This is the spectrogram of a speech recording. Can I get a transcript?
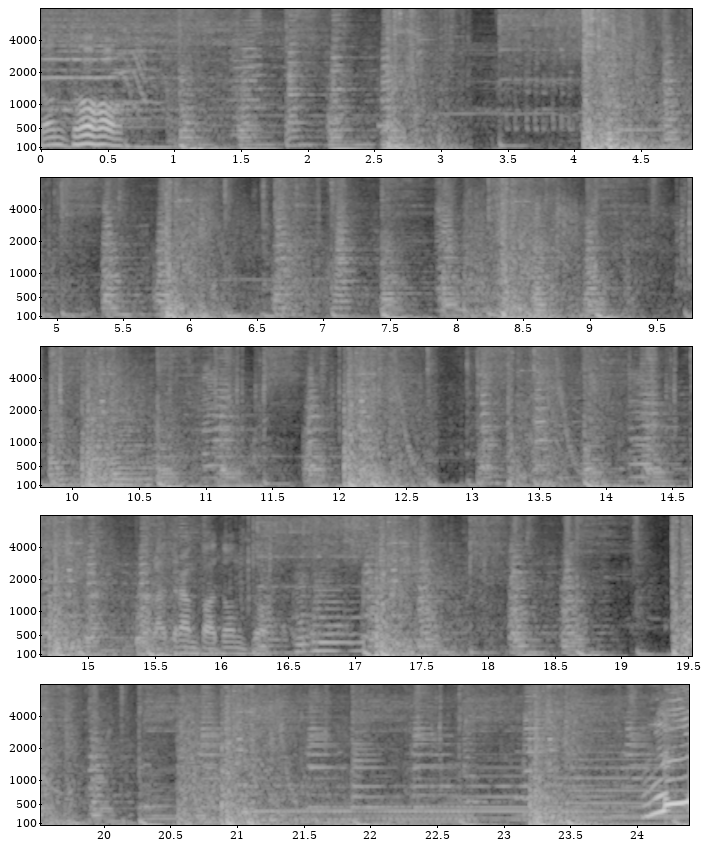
¡Tonto! La trampa, tonto. ¡Uh!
